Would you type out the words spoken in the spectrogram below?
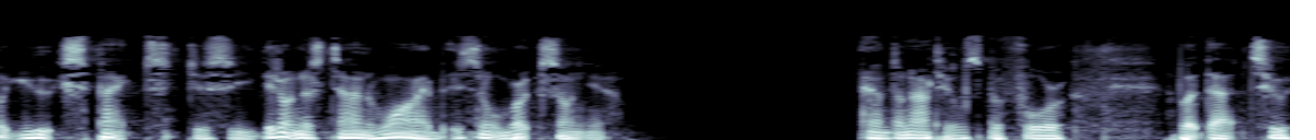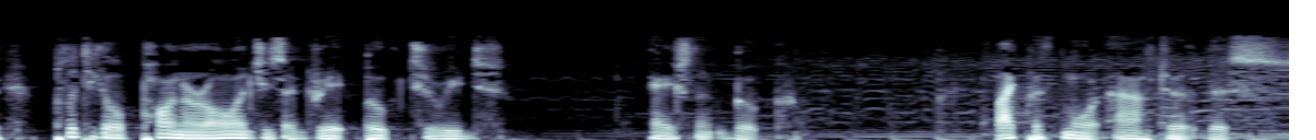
what you expect to see. They don't understand why, but it's not works on you. And done articles before about that too. Political Ponerology is a great book to read. Excellent book. Back with more after this.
